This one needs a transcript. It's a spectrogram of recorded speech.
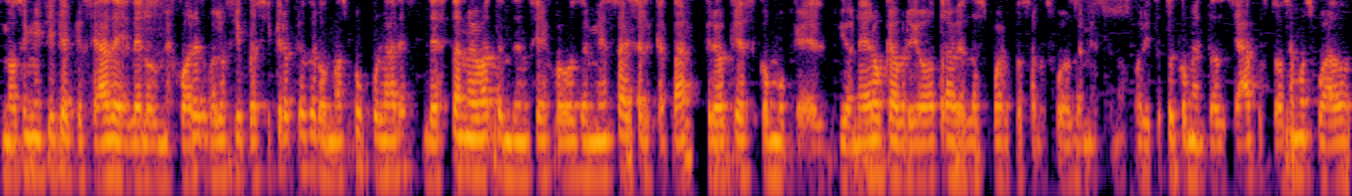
no significa que sea de, de los mejores o algo así, pero sí creo que es de los más populares de esta nueva tendencia de juegos de mesa, es el Catán. Creo que es como que el pionero que abrió otra vez las puertas a los juegos de mesa, ¿no? Ahorita tú comentas, ah, pues todos hemos jugado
